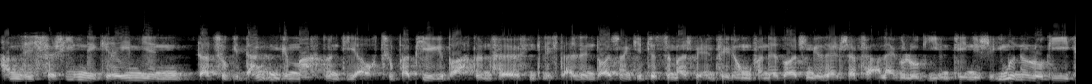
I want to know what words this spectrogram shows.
haben sich verschiedene Gremien dazu Gedanken gemacht und die auch zu Papier gebracht und veröffentlicht. Also in Deutschland gibt es zum Beispiel Empfehlungen von der Deutschen Gesellschaft für Allergologie und klinische Immunologie,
